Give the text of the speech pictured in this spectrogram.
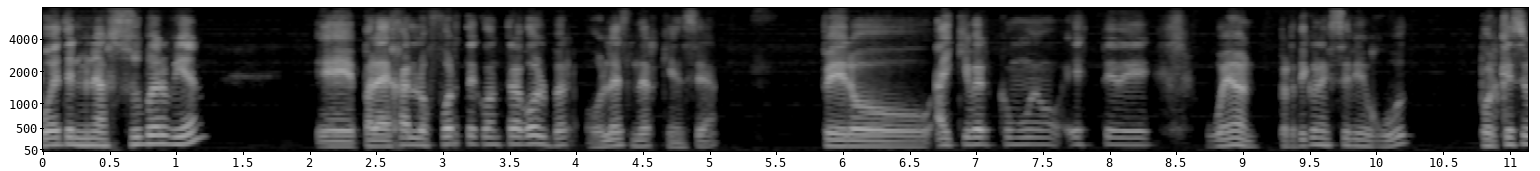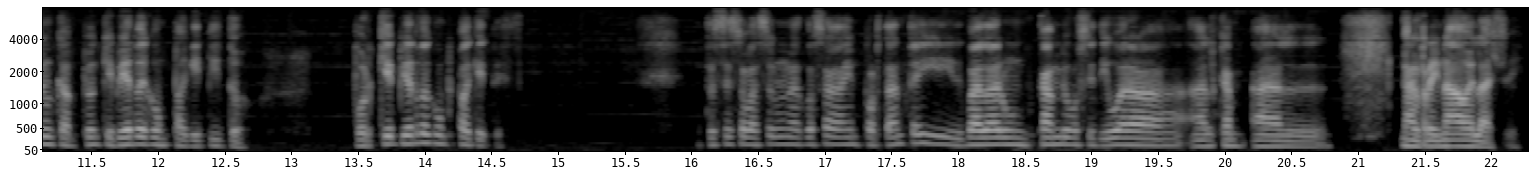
Puede terminar súper bien eh, para dejarlo fuerte contra Goldberg o Lesnar, quien sea. Pero hay que ver cómo este de, weón, perdí con ese Wood. ¿Por qué soy un campeón que pierde con paquetitos? ¿Por qué pierdo con paquetes? Entonces eso va a ser una cosa importante y va a dar un cambio positivo al, al, reinado de Lashley.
